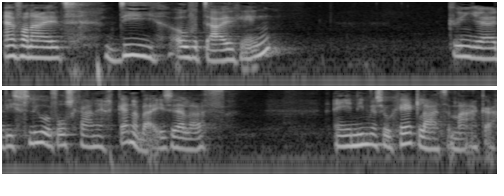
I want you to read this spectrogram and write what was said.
En vanuit die overtuiging kun je die sluwe vos gaan herkennen bij jezelf. En je niet meer zo gek laten maken.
